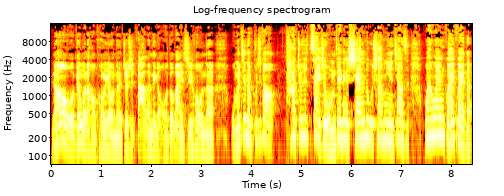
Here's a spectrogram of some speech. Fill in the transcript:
然后我跟我的好朋友呢，就是搭了那个欧多拜之后呢，我们真的不知道他就是载着我们在那个山路上面这样子弯弯拐拐的。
